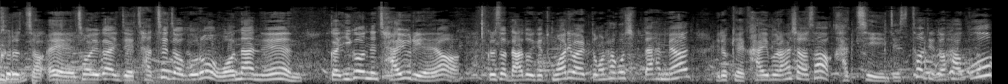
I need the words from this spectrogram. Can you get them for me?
그렇죠. 예, 저희가 이제 자체적으로 원하는, 그러니까 이거는 자율이에요. 그래서 나도 이게 동아리 활동을 하고 싶다 하면 이렇게 가입을 하셔서 같이 이제 스터디도 하고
